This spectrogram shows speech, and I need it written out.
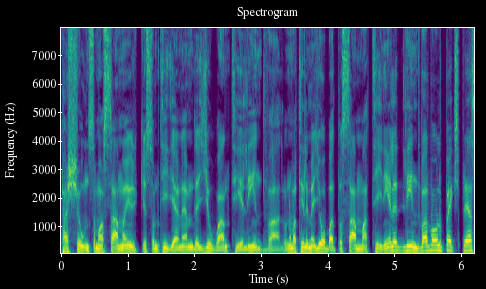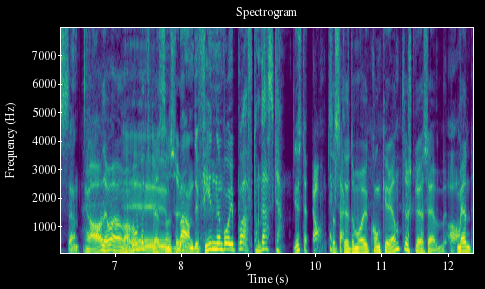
person som har samma yrke som tidigare nämnde Johan T Lindvall. Och de har till och med jobbat på samma tidning. Eller Lindvall var väl på Expressen. Ja, det var, han var på Expressen. så Eh, Bandyfinnen var ju på Aftondaskan. Just det. Ja, så exakt. att de var ju konkurrenter skulle jag säga. Men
